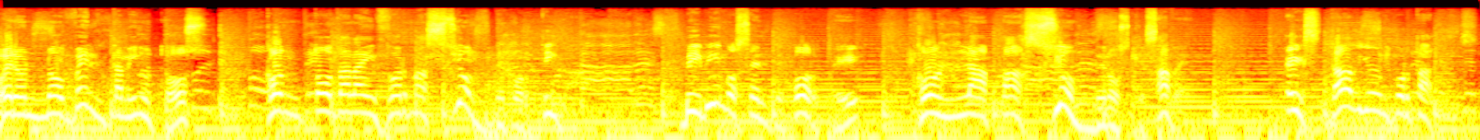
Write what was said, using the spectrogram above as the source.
Fueron 90 minutos con toda la información deportiva. Vivimos el deporte con la pasión de los que saben. Estadio en Portales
